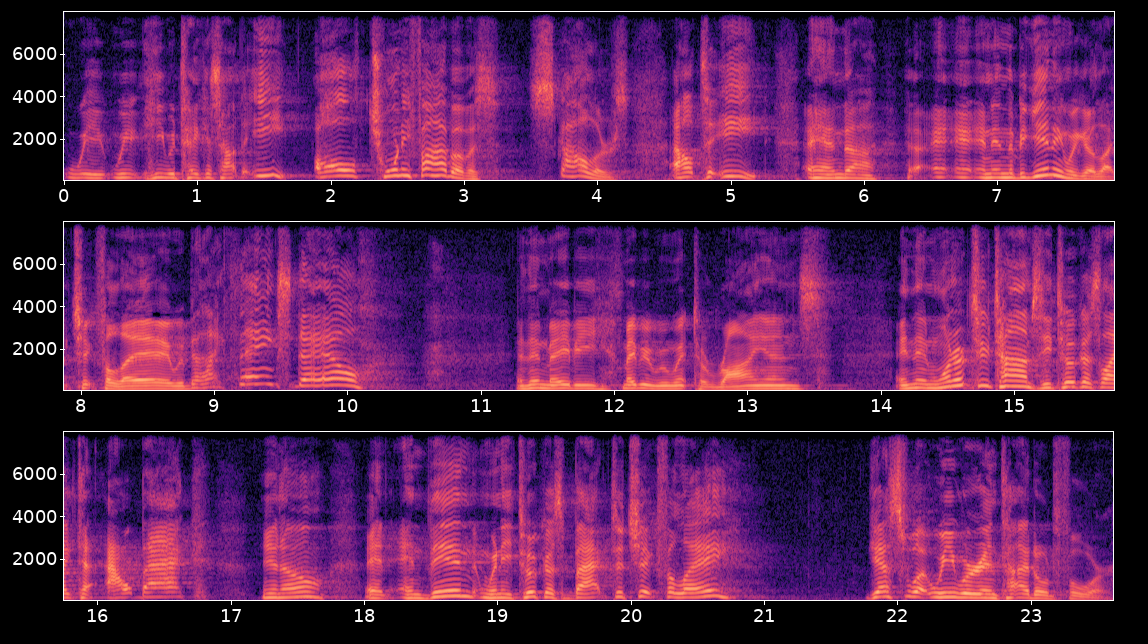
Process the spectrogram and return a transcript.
we, we, he would take us out to eat, all 25 of us, scholars, out to eat. And, uh, and in the beginning, we go like Chick fil A, we'd be like, thanks, Dale. And then maybe, maybe we went to Ryan's. And then one or two times he took us like to Outback, you know? And, and then when he took us back to Chick fil A, guess what we were entitled for?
